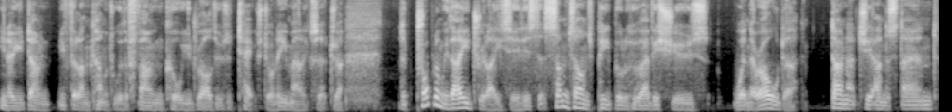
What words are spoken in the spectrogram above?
you know, you don't, you feel uncomfortable with a phone call, you'd rather it was a text or an email, etc the problem with age related is that sometimes people who have issues when they're older don't actually understand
